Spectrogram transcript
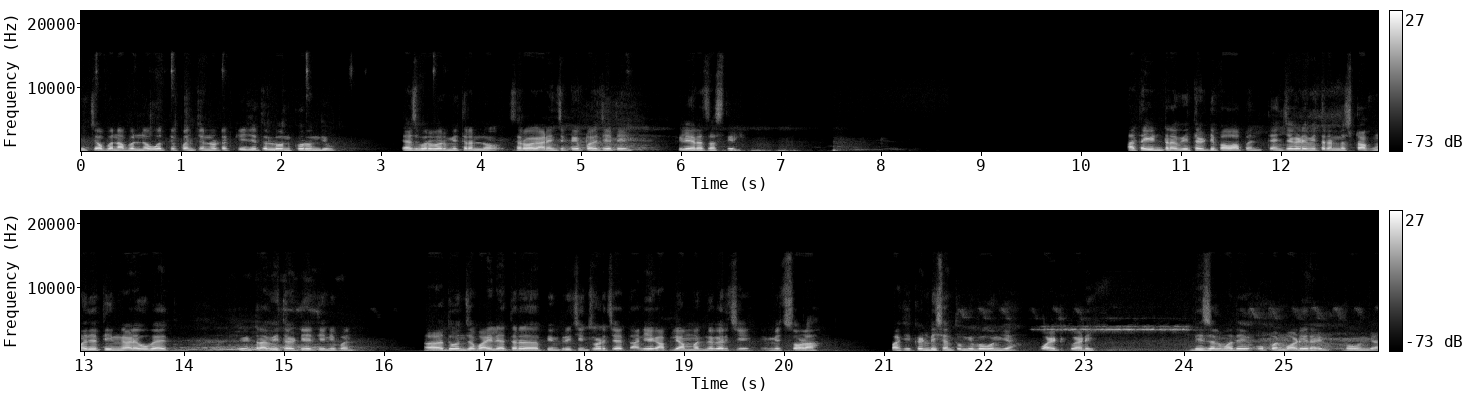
हिच्या पण आपण नव्वद ते पंच्याण्णव टक्के जे लोन करून देऊ. त्याचबरोबर मित्रांनो सर्व गाड्यांचे पेपर जे ते क्लिअरच असतील. आता इंट्रा व्ही थर्टी पाहू आपण. त्यांच्याकडे मित्रांनो स्टॉकमध्ये तीन गाड्या उभ्या आहेत. इंट्रा व्ही थर्टी आहे तिन्ही पण. दोन जर पाहिल्या तर पिंपरी चिंचवडचे आहेत आणि एक आपली अहमदनगरची एम एच सोळा. बाकी कंडिशन तुम्ही बघून घ्या. व्हाईट गाडी. डिझेलमध्ये ओपन बॉडी राहील बघून घ्या.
